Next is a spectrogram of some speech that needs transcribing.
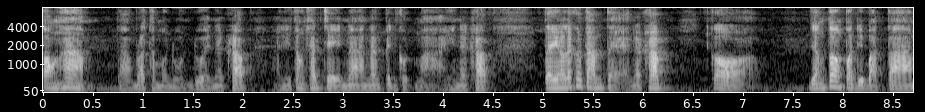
ต้องห้ามตามรัฐธรรมนูญด้วยนะครับ อันนี้ต้องชัดเจนนะอันนั้นเป็นกฎหมายนะครับ แต่อย่างไรก็ตามแต่นะครับ ก็ยังต้องปฏิบัติตาม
